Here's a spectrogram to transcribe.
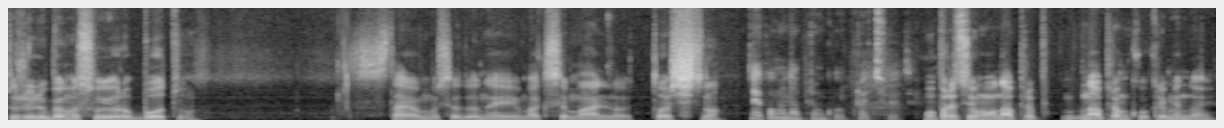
Дуже любимо свою роботу, ставимося до неї максимально точно. На якому напрямку ви працюєте? Ми працюємо в напрям- в напрямку Кремінної.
